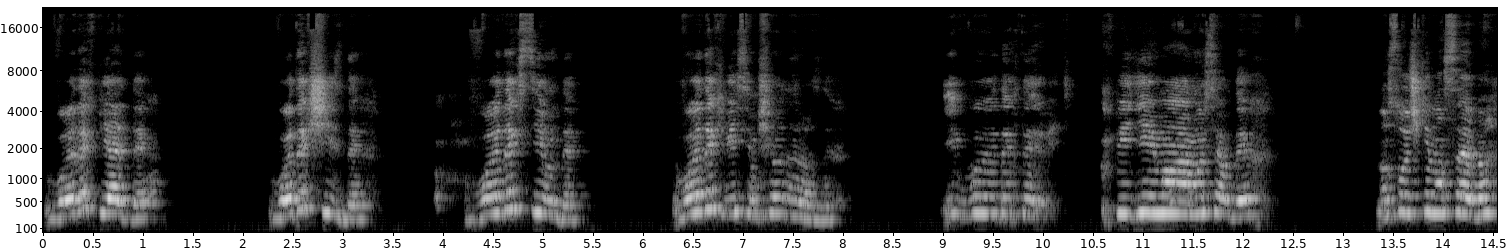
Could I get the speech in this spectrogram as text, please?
Видих, п'ять вдих. Видих, шість вдих. Видих, сім вдих. Видих, вісім, ще один раз вдих. І видих, дев'ять. Підіймаємося вдих. Носочки на себе.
